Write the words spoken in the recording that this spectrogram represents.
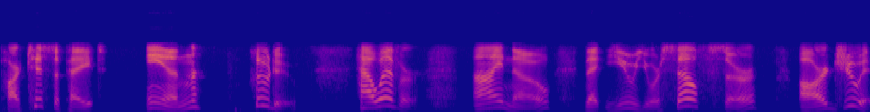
participate in hoodoo. However, I know that you yourself, sir, are Jewish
